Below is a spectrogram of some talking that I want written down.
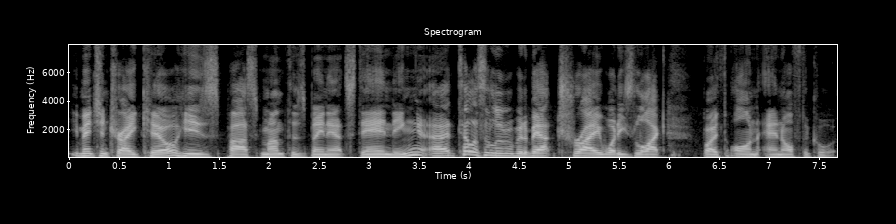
You mentioned Trey Kell. His past month has been outstanding. Uh, tell us a little bit about Trey, what he's like both on and off the court?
